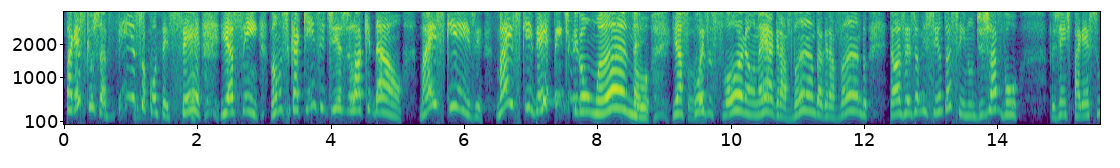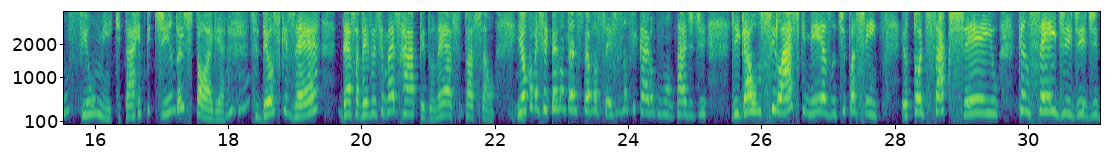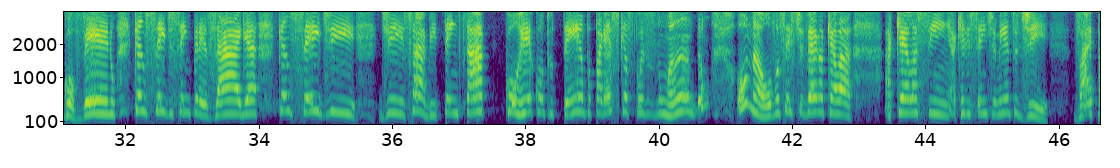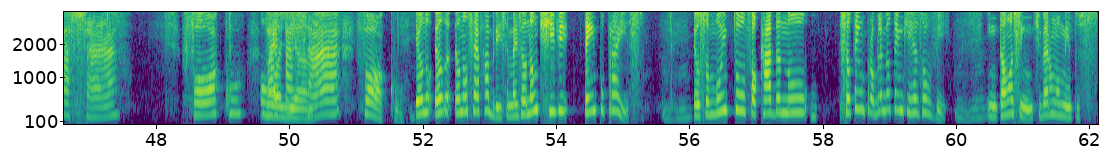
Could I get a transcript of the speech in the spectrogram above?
Parece que eu já vi isso acontecer. E assim, vamos ficar 15 dias de lockdown, mais 15, mais 15, de repente virou um ano. E as coisas foram, né, agravando, agravando. Então, às vezes eu me sinto assim, num déjà vu. Falei, gente, parece um filme que está repetindo a história. Uhum. Se Deus quiser, dessa vez vai ser mais rápido, né, a situação. Uhum. E eu comecei perguntando isso para vocês. Vocês não ficaram com vontade de ligar o Silasque mesmo? Tipo assim, eu tô de saco cheio, cansei de, de, de governo, cansei de ser empresária, cansei de, de sabe, tentar correr contra o tempo, parece que as coisas não andam, ou não, ou vocês tiveram aquela, aquela assim, aquele sentimento de vai passar, foco, Olha, vai passar, foco. Eu não, eu, eu não sei a Fabrícia, mas eu não tive tempo para isso. Uhum. Eu sou muito focada no. Se eu tenho um problema, eu tenho que resolver. Uhum. Então, assim, tiveram momentos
